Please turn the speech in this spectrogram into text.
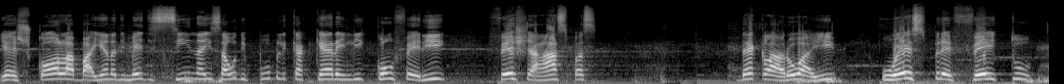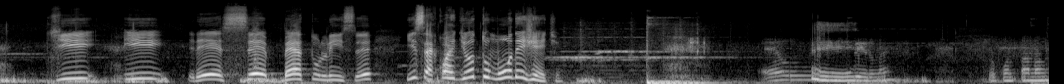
e a Escola Baiana de Medicina e Saúde Pública querem lhe conferir, fecha aspas, declarou aí o ex-prefeito de Irecê, Beto Lins. Isso é coisa de outro mundo, hein, gente? É o primeiro, né? Tô contando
